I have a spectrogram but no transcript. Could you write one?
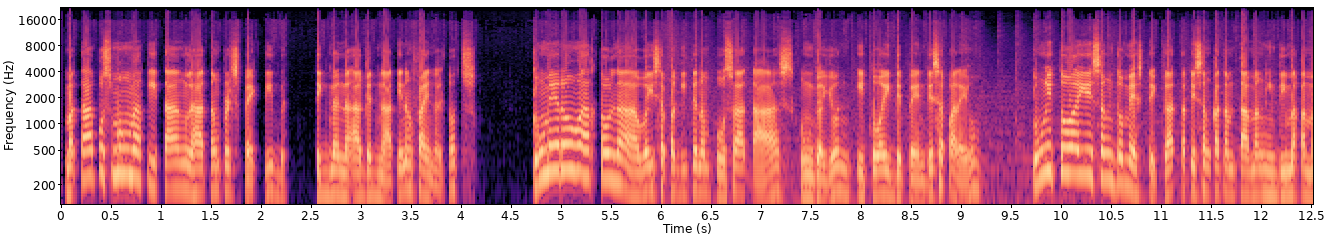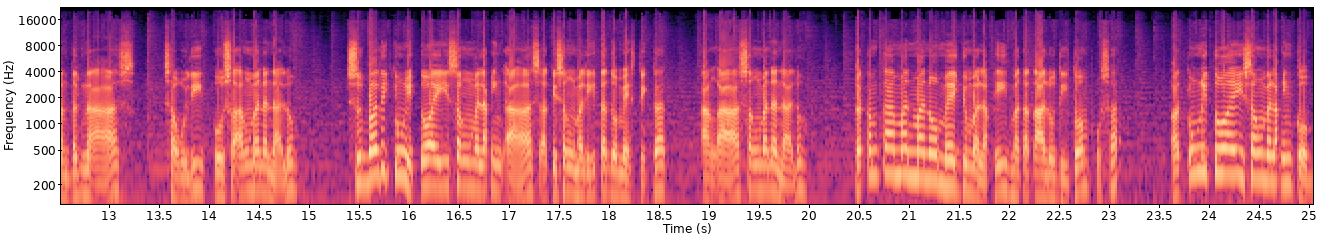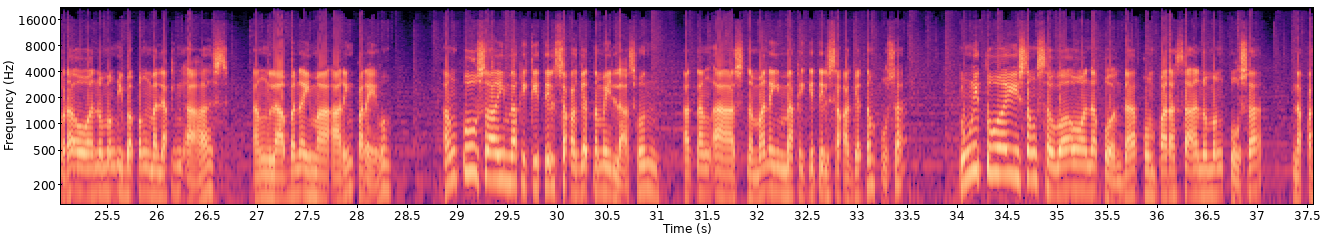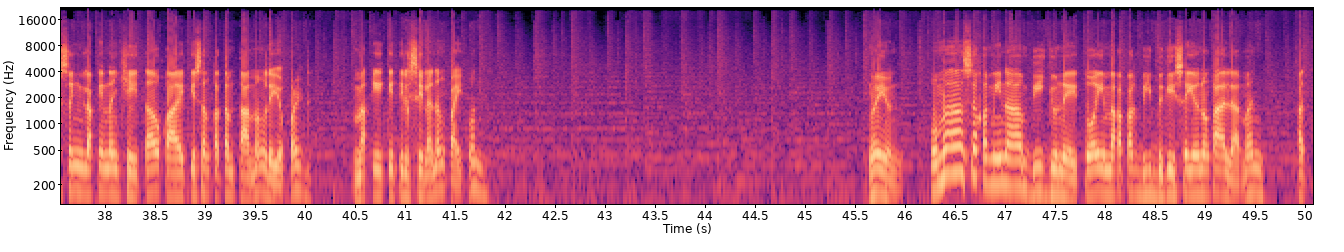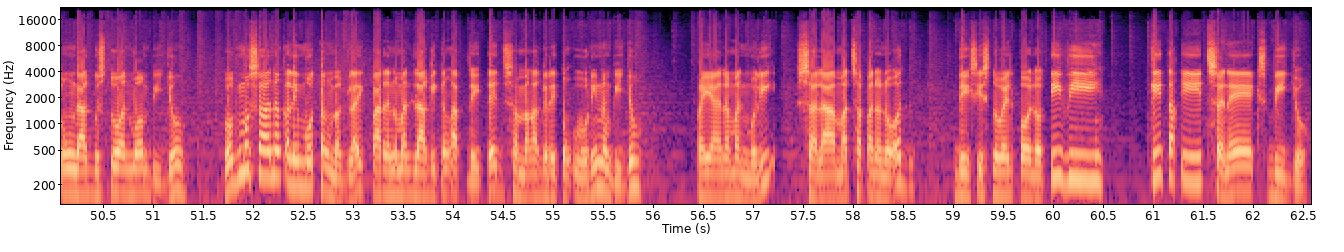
Matapos mong makita ang lahat ng perspective, tignan na agad natin ang final thoughts. Kung mayroong actual na away sa pagitan ng pusa at ahas, kung gayon, ito ay depende sa pareho. Kung ito ay isang domestic cat at isang katamtamang hindi makamandag na ahas, sa uli pusa ang mananalo. Subalit kung ito ay isang malaking ahas at isang maliit na domestic cat, ang ahas ang mananalo. Katamtaman man o medyo malaki, matatalo dito ang pusa. At kung ito ay isang malaking kobra o anumang iba pang malaking ahas, ang laban ay maaaring pareho. Ang pusa ay makikitil sa kagat na may lason at ang ahas naman ay makikitil sa kagat ng pusa. Kung ito ay isang sawa o anaconda kumpara sa anumang pusa na kasing laki ng cheetah o kahit isang katamtamang leopard, makikitil sila ng python. Ngayon, umaasa kami na ang video na ito ay makapagbibigay sa iyo ng kaalaman at kung nagustuhan mo ang video, Huwag mo sanang kalimutang mag-like para naman lagi kang updated sa mga ganitong uri ng video. Kaya naman muli, salamat sa panonood. This is Noel Polo TV. Kita-kit sa next video.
